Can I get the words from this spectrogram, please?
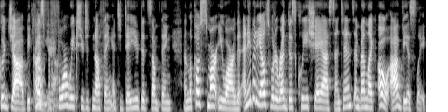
good job, because oh, yeah. for four weeks you did nothing and today you did something. And look how smart you are that anybody else would have read this cliche ass sentence and been like, oh, obviously.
